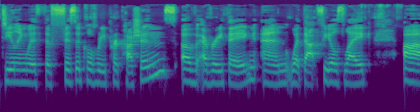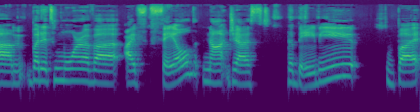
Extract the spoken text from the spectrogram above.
dealing with the physical repercussions of everything and what that feels like. Um, but it's more of a I've failed, not just the baby, but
